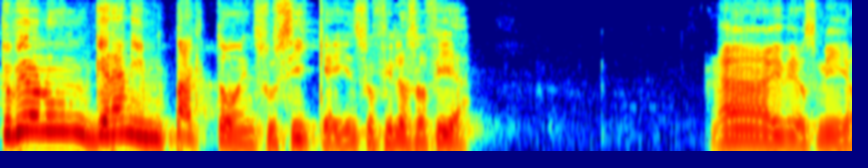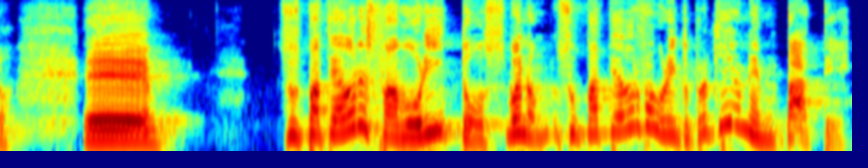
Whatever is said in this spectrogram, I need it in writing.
tuvieron un gran impacto en su psique y en su filosofía. Ay, Dios mío. Eh, sus pateadores favoritos, bueno, su pateador favorito, pero aquí hay un empate,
